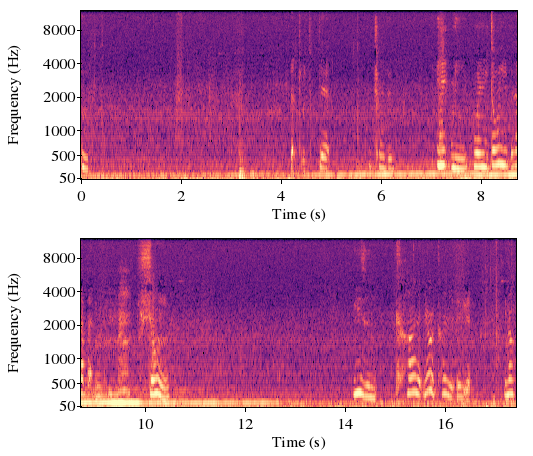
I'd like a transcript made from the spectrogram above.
Mm. That's what you get. You're trying to eat me when you don't even have that mouth showing. He's a kind of, you're a kind of idiot. You know?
